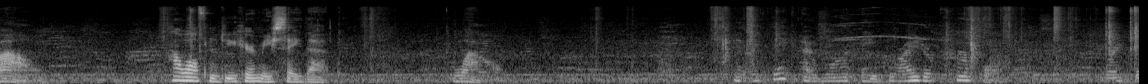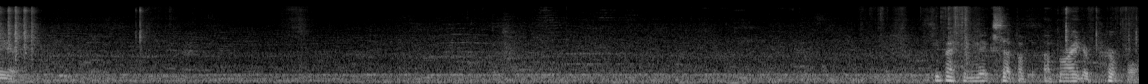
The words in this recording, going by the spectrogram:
Wow. How often do you hear me say that? Wow. And I think I want a brighter purple right there. See if I can mix up a, a brighter purple.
